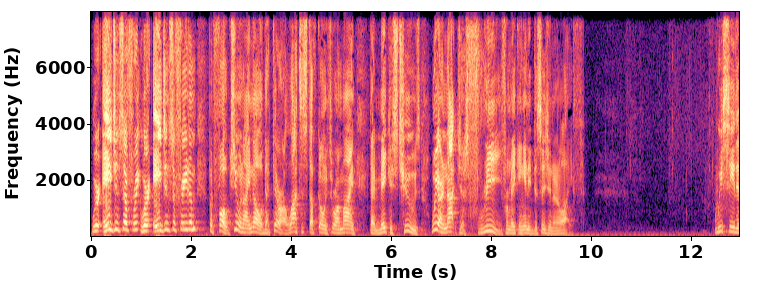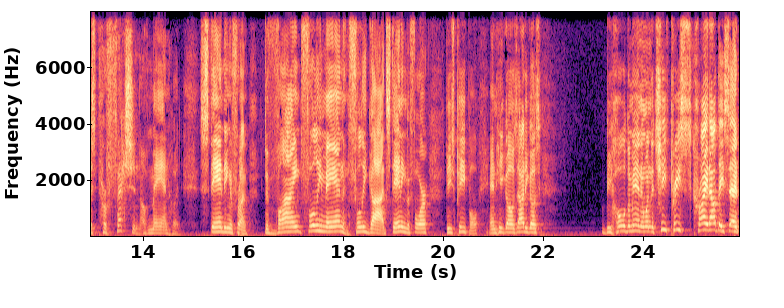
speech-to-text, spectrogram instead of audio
We're agents of free, we're agents of freedom, but folks, you and I know that there are lots of stuff going through our mind that make us choose. We are not just free from making any decision in our life. We see this perfection of manhood standing in front divine, fully man and fully God, standing before these people. And he goes out, he goes, Behold the man. And when the chief priests cried out, they said,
